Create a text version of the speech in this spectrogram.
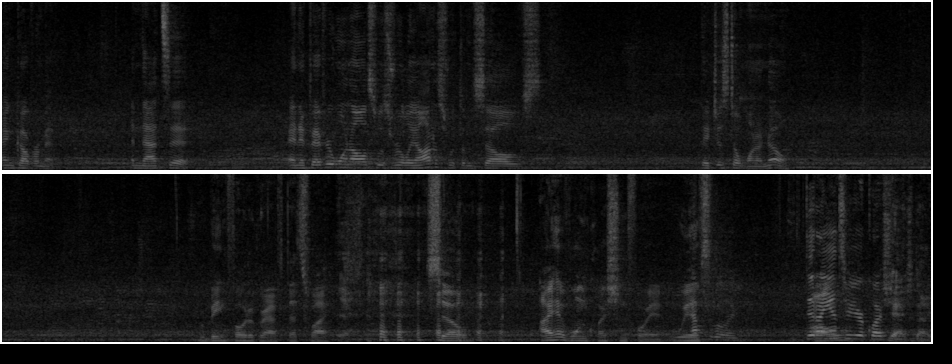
and government. And that's it. And if everyone else was really honest with themselves, they just don't want to know. We're being photographed, that's why. Yeah. So, I have one question for you. With Absolutely. Did I answer your question? Yes, no, you,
